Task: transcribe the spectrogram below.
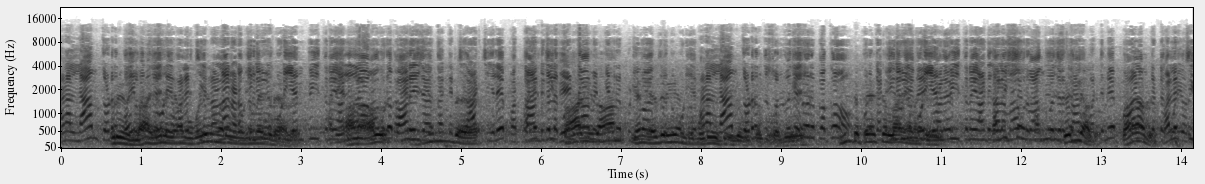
ஆனால் நாம் தொடர்ந்து புரியுதுங்களா? கோயம்புத்தூருடைய இல்லை, வளர்ச்சி எனக்கு என்னெல்லாம் ஒளிவு நடந்திருக்கு கிடையாது. கூடிய எம்பி இத்தனை எல்லாம் கூட பாரதிய ஜனதா கட்சி ஆட்சியிலே பத்தாண்டுகள் வேண்டாம் என்கின்ற பிடிவாதத்தில் இருக்கக்கூடிய ஆனால் நாம் தொடர்ந்து சொல்வது இன்னொரு பக்கம் இந்த ஒரு பேச்செல்லாம் கட்சியினுடைய நமக்கு எம்பி இத்தனை ஆண்டு காலமாக ஒரு வாங்குவதற்காக. மட்டுமே பாலம் வளர்ச்சி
